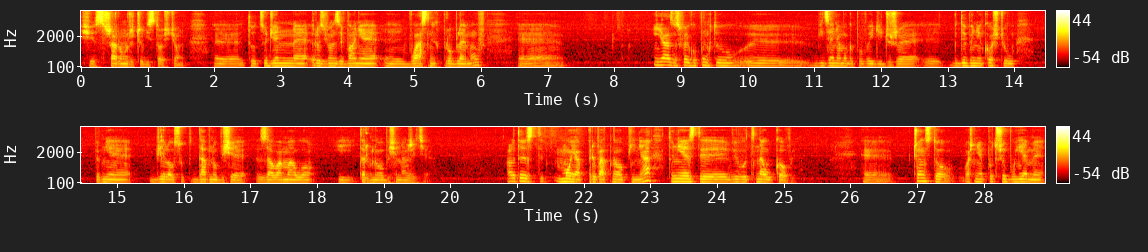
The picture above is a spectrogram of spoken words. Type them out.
się z szarą rzeczywistością, e, to codzienne rozwiązywanie e, własnych problemów. E, ja ze swojego punktu widzenia mogę powiedzieć, że gdyby nie Kościół, pewnie wiele osób dawno by się załamało i targnęłoby się na życie. Ale to jest moja prywatna opinia, to nie jest wywód naukowy często właśnie potrzebujemy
